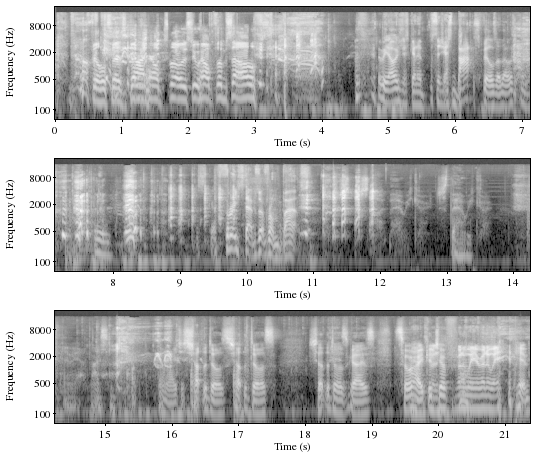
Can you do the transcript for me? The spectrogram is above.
Phil says God helps those who help themselves. I mean, I was just gonna suggest bats, Phil. So that was three steps up from bats. Just there we go. There we go. There we are. Nice. And... Don't worry. Just shut the doors. Shut the doors. Shut the doors, guys. It's all right. Good run, job. Run away, run away. Him.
